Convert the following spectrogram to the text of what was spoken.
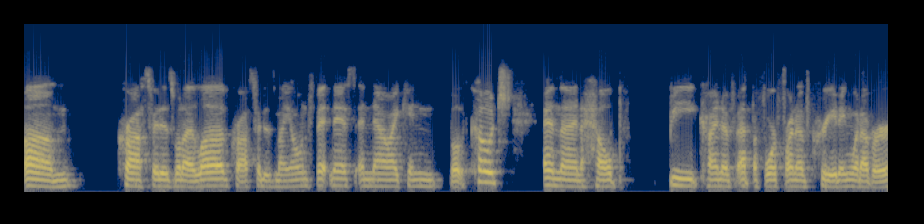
Um, CrossFit is what I love. CrossFit is my own fitness. And now I can both coach and then help be kind of at the forefront of creating whatever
